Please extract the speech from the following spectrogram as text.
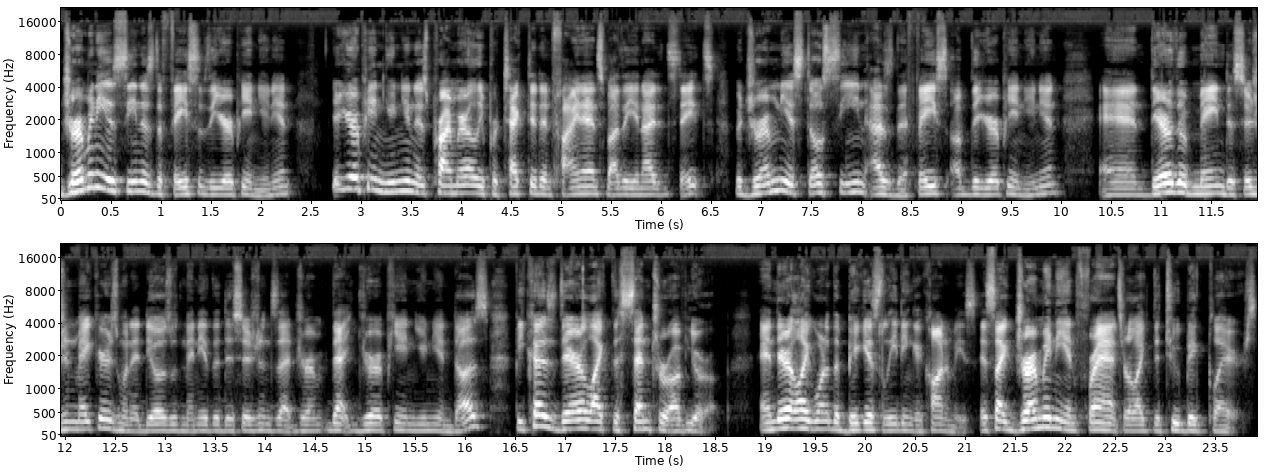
Germany is seen as the face of the European Union. The European Union is primarily protected and financed by the United States, but Germany is still seen as the face of the European Union, and they're the main decision makers when it deals with many of the decisions that Germ- that European Union does because they're like the center of Europe. And they're like one of the biggest leading economies. It's like Germany and France are like the two big players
